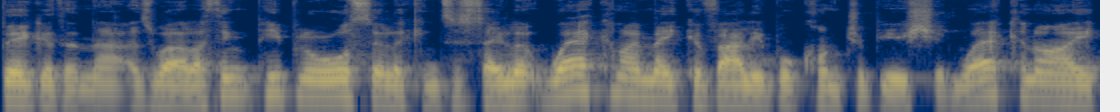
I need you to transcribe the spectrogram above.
bigger than that as well. I think people are also looking to say, look, where can I make a valuable contribution? Where can I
